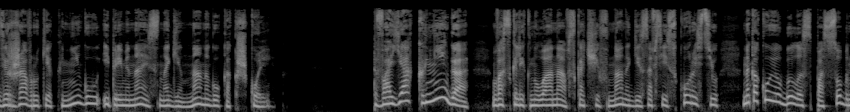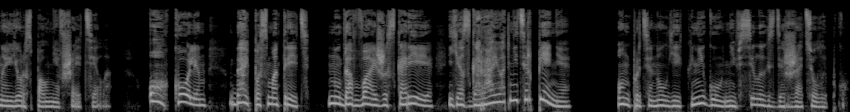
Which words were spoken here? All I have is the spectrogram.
держа в руке книгу и переминаясь с ноги на ногу, как школьник. «Твоя книга!» — воскликнула она, вскочив на ноги со всей скоростью, на какую было способно ее располневшее тело. «О, Колин, дай посмотреть! Ну давай же скорее! Я сгораю от нетерпения!» Он протянул ей книгу, не в силах сдержать улыбку.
